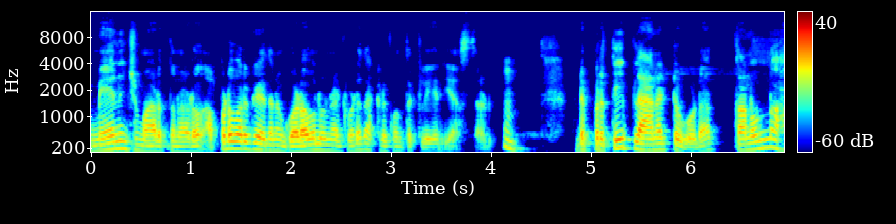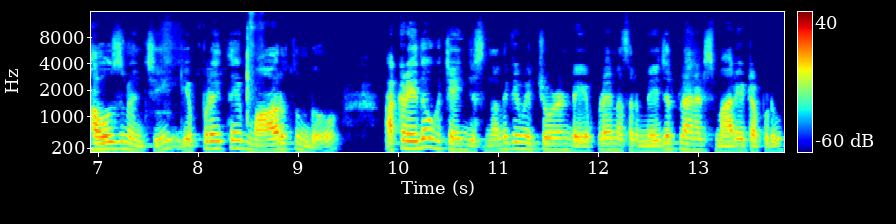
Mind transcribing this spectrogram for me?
మే నుంచి మారుతున్నాడో. అప్పటి వరకు ఏదైనా గొడవలు ఉన్నటువంటిది అక్కడ కొంత క్లియర్ చేస్తాడు. అంటే ప్రతి ప్లానెట్ కూడా తనున్న హౌస్ నుంచి ఎప్పుడైతే మారుతుందో అక్కడ ఏదో ఒక చేంజ్ వస్తుంది అందుకే మీరు చూడండి ఎప్పుడైనా సరే మేజర్ ప్లానెట్స్ మారేటప్పుడు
